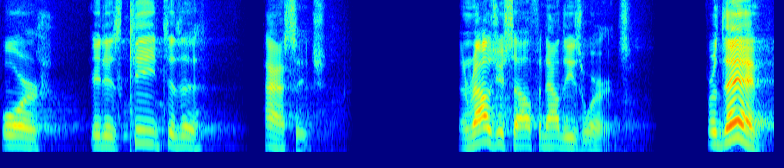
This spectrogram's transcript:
for it is key to the passage. And rouse yourself, and now these words. For then, the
